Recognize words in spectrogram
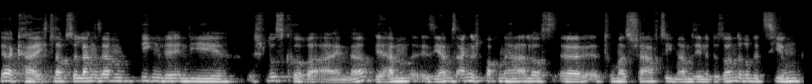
Ja, Kai, ich glaube, so langsam biegen wir in die Schlusskurve ein. Ne? Wir haben, Sie haben es angesprochen, Herr Alofs, äh, Thomas Schaf, zu ihm haben Sie eine besondere Beziehung.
